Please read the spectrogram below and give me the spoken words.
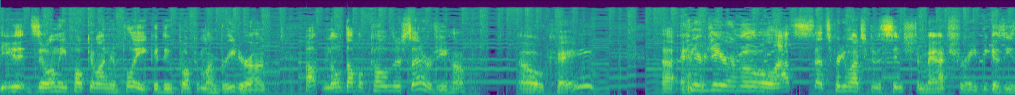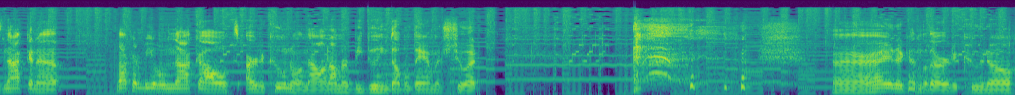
it's the only Pokemon in play you could do Pokemon Breeder on. Oh, no double color synergy, huh? Okay. Uh, energy removal, that's that's pretty much gonna cinch the match for me because he's not gonna not gonna be able to knock out Articuno now, and I'm gonna be doing double damage to it. Alright, I got another Articuno.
